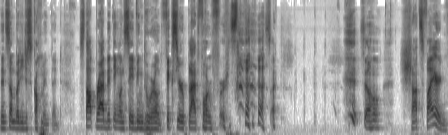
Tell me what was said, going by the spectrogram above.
Then somebody just commented, "Stop rabbiting on saving the world. Fix your platform first. so, so, shots fired.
